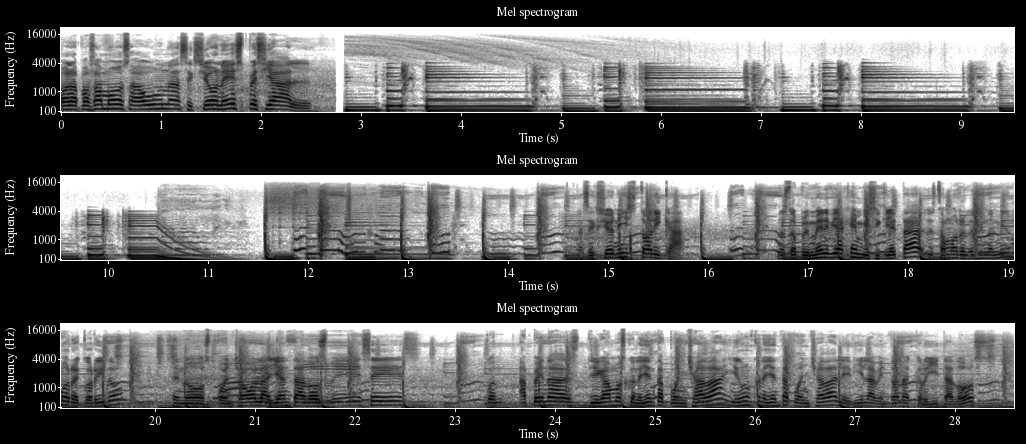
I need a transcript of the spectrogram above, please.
Ahora pasamos a una sección especial. La sección histórica. Nuestro primer viaje en bicicleta, estamos haciendo el mismo recorrido. Se nos ponchó la llanta dos veces. Apenas llegamos con la llanta ponchada. Llegamos con la llanta ponchada, le di la ventana Crollita 2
